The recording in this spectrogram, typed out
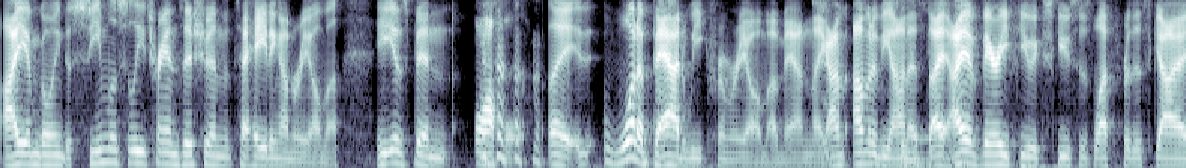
I am going to seamlessly transition to hating on Ryoma. He has been awful. like, what a bad week from Ryoma, man. Like I'm, I'm gonna be honest. I, I have very few excuses left for this guy.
